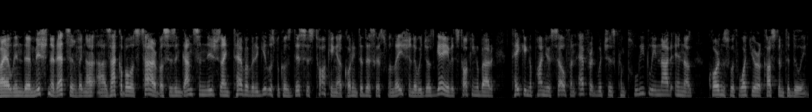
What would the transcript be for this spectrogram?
Weil in der Mishnah Retzich, wegen Azakabolos Tzar, was is in ganzen nicht sein Teva Verigilus, because this is talking, according to this explanation that we just gave, it's talking about taking upon yourself an effort which is completely not in accordance with what you're accustomed to doing.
